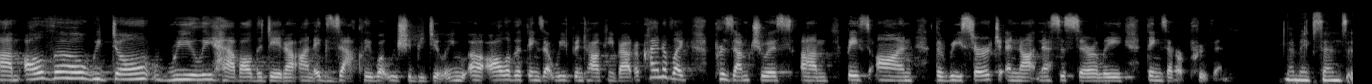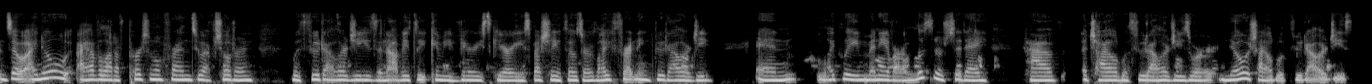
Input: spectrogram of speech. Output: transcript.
um, although we don't really have all the data on exactly what we should be doing. Uh, all of the things that we've been talking about are kind of like presumptuous um, based on the research and not necessarily things that are proven. That makes sense. And so I know I have a lot of personal friends who have children with food allergies, and obviously it can be very scary, especially if those are life threatening food allergy. And likely many of our listeners today have a child with food allergies or know a child with food allergies.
